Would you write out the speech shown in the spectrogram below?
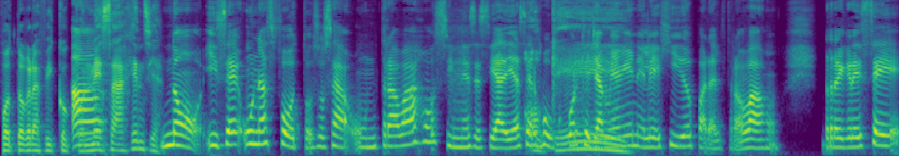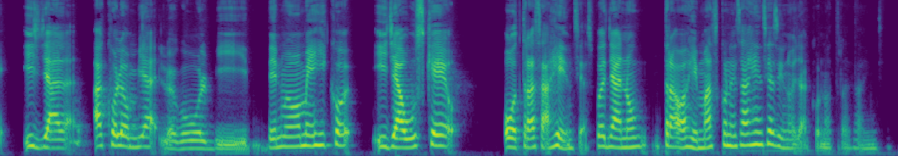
fotográfico con ah, esa agencia. No, hice unas fotos, o sea, un trabajo sin necesidad de hacer book porque ya me habían elegido para el trabajo. Regresé y ya a Colombia, luego volví de nuevo a México y ya busqué otras agencias. Pues ya no trabajé más con esa agencia, sino ya con otras agencias.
